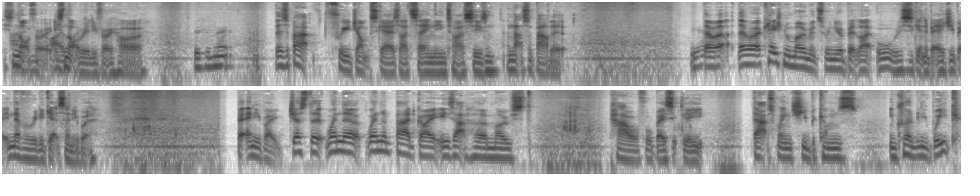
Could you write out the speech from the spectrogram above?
it's not very I it's not like- really very horror isn't it? there's about three jump scares i'd say in the entire season and that's about it Yeah. there are there are occasional moments when you're a bit like oh this is getting a bit edgy but it never really gets anywhere but anyway just that when the when the bad guy is at her most powerful basically that's when she becomes incredibly weak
